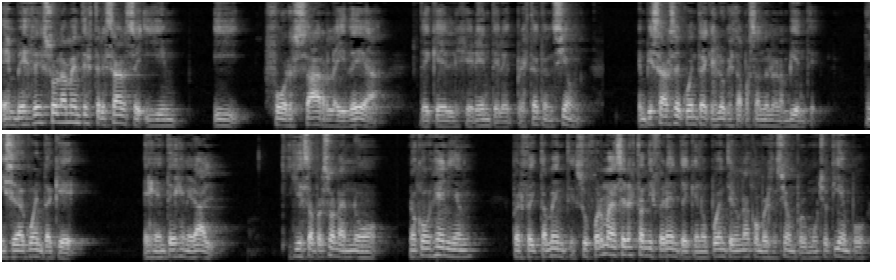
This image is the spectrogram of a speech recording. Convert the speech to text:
en vez de solamente estresarse y, forzar la idea de que el gerente le preste atención, empieza a darse cuenta de qué es lo que está pasando en el ambiente. Y se da cuenta que el gerente general y esa persona no, no congenian perfectamente. Su forma de ser es tan diferente que no pueden tener una conversación por mucho tiempo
